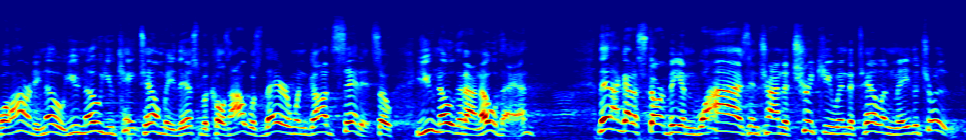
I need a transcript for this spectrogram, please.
well, I already know. You know you can't tell me this because I was there when God said it. So you know that I know that. Then I got to start being wise and trying to trick you into telling me the truth.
